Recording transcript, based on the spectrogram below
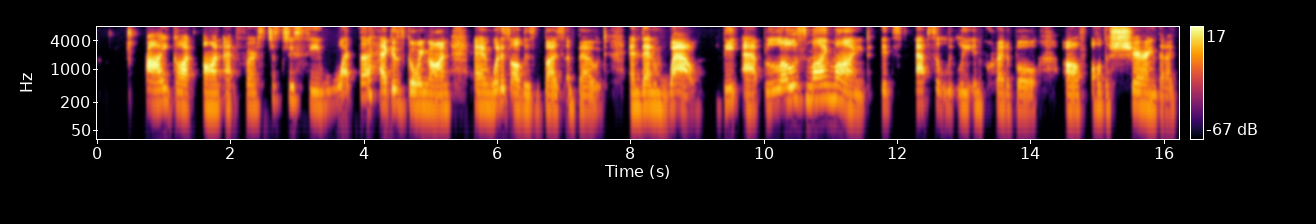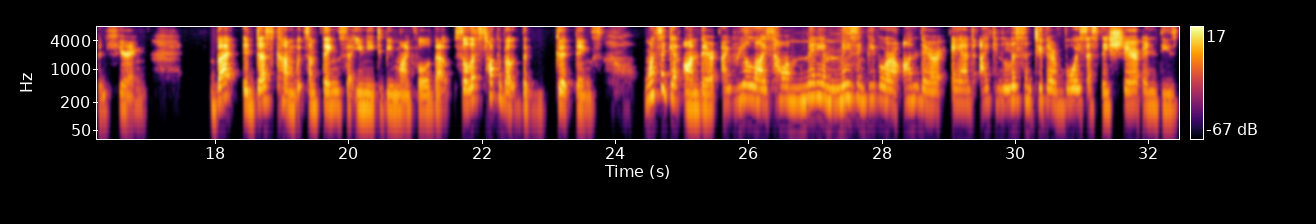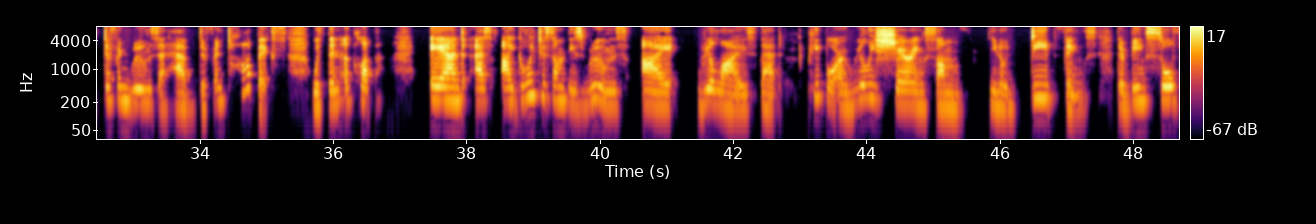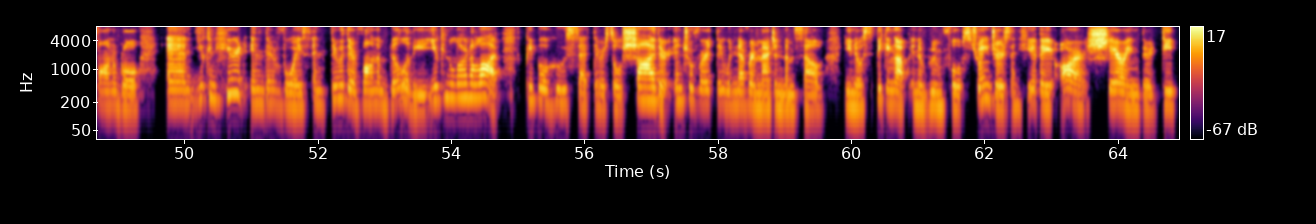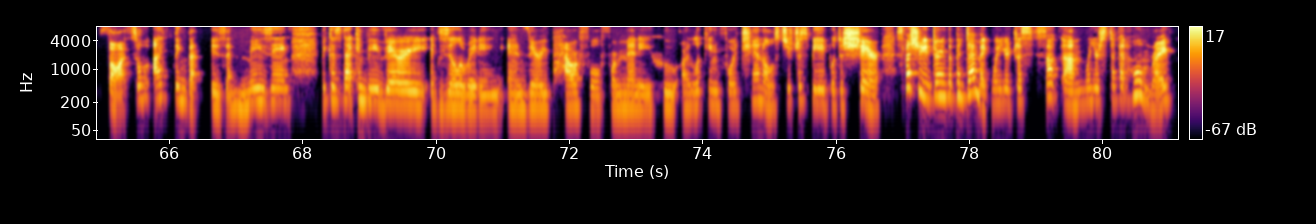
I got on at first just to see what the heck is going on and what is all this buzz about. And then, wow, the app blows my mind. It's absolutely incredible of all the sharing that I've been hearing. But it does come with some things that you need to be mindful about. So let's talk about the good things. Once I get on there, I realize how many amazing people are on there, and I can listen to their voice as they share in these different rooms that have different topics within a club. And as I go into some of these rooms, I realize that people are really sharing some, you know, deep things. They're being so vulnerable and you can hear it in their voice and through their vulnerability you can learn a lot. People who said they're so shy they're introvert they would never imagine themselves you know speaking up in a room full of strangers and here they are sharing their deep thoughts. So i think that is amazing because that can be very exhilarating and very powerful for many who are looking for channels to just be able to share especially during the pandemic when you're just stuck um, when you're stuck at home right?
